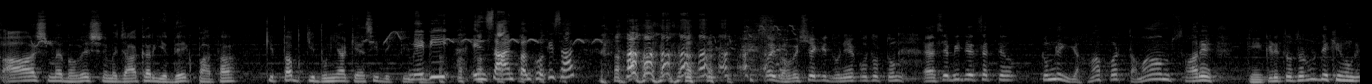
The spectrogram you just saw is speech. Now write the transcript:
काश मैं भविष्य में जाकर ये देख पाता कि तब की दुनिया कैसी दिखती मे भी इंसान पंखों के साथ। भाई भविष्य की दुनिया को तो तुम ऐसे भी देख सकते हो। तुमने यहाँ पर तमाम सारे केकड़े तो ज़रूर देखे होंगे।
